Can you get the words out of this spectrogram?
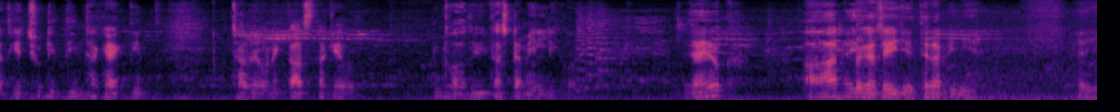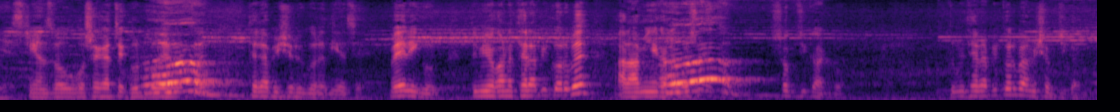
আজকে ছুটির দিন থাকে একদিন। ছাদে অনেক কাজ থাকে ওর ধোয়াধুয়ি কাজটা মেনলি করে। যাই হোক, আর গেছে এই যে থেরাপি নিয়ে। এই যে শ্রিয়াংশবাবু বসে গেছে গুড বয় থেরাপি শুরু করে দিয়েছে। ভেরি গুড তুমি ওখানে থেরাপি করবে, আর আমি এখানে বসে সবজি কাটবো। তুমি থেরাপি করবে, আমি সবজি কাটবো।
